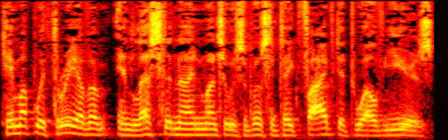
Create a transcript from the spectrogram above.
Came up with three of them in less than nine months. It was supposed to take five to 12 years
